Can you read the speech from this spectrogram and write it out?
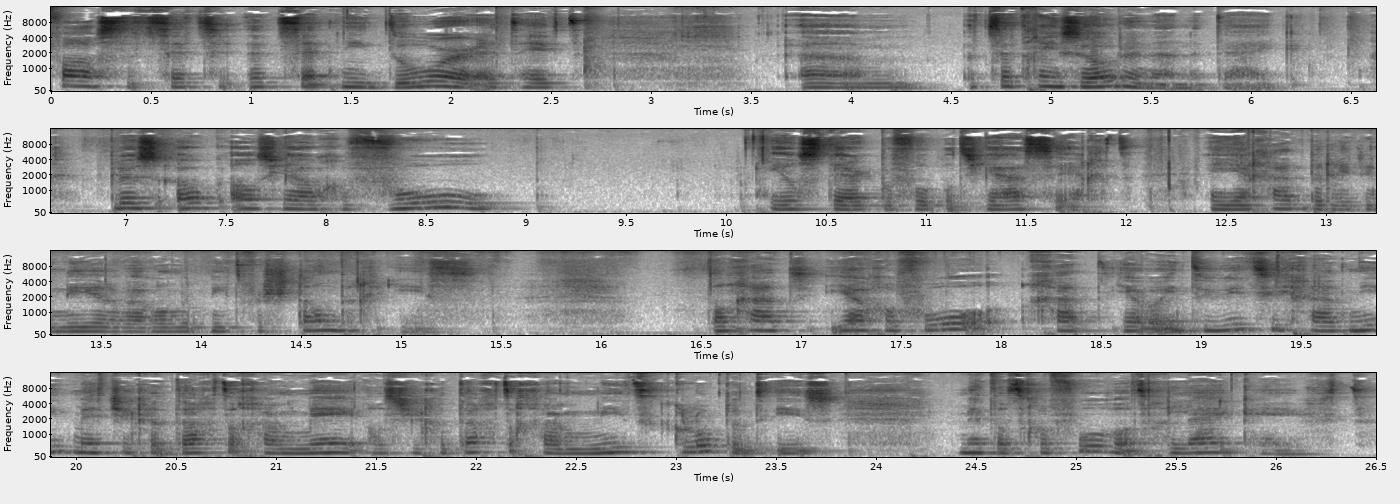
vast, het zet, het zet niet door, het, heeft, ehm, het zet geen zoden aan de dijk. Plus ook als jouw gevoel heel sterk bijvoorbeeld ja zegt en jij gaat beredeneren waarom het niet verstandig is, dan gaat jouw gevoel, gaat, jouw intuïtie gaat niet met je gedachtegang mee als je gedachtegang niet kloppend is met dat gevoel wat gelijk heeft.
